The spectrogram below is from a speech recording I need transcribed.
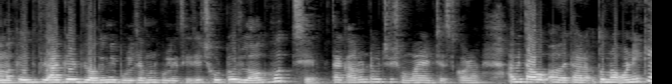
আমাকে আগের ব্লগে আমি বলে, যেমন বলেছি যে ছোট ব্লগ হচ্ছে, তার কারণটা হচ্ছে সময় অ্যাডজাস্ট করা। আমি তাও তার, তোমরা অনেকে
